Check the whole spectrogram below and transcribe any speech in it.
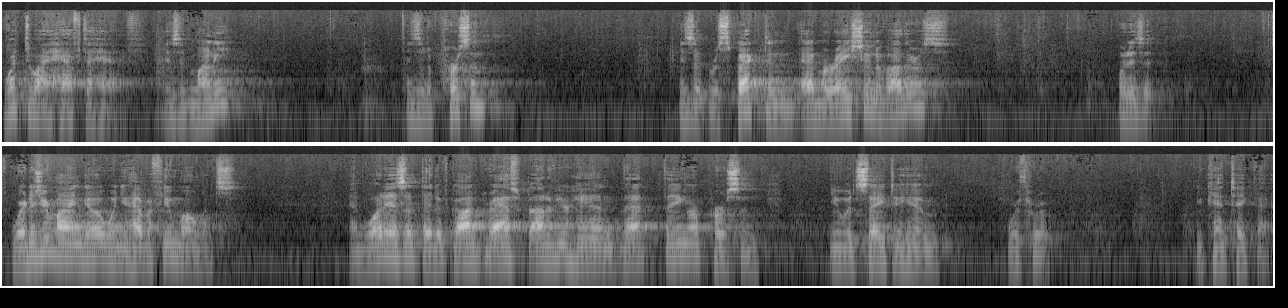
What do I have to have? Is it money? Is it a person? Is it respect and admiration of others? What is it? Where does your mind go when you have a few moments? And what is it that if God grasped out of your hand that thing or person, you would say to him, We're through? You can't take that.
